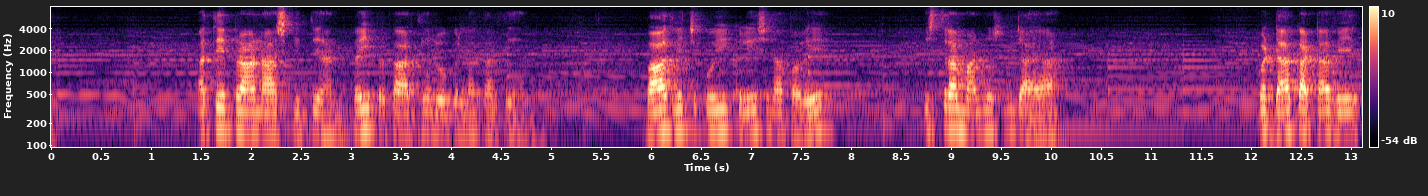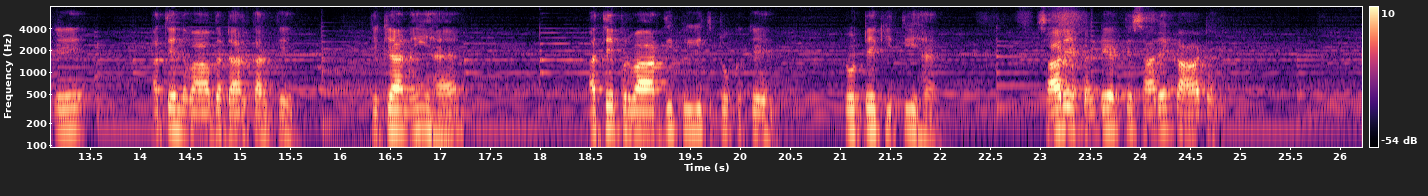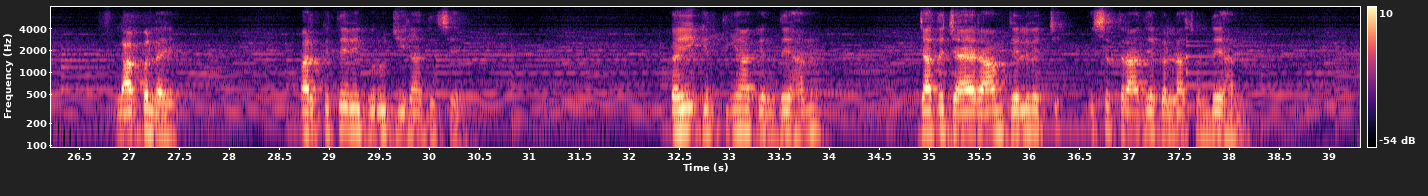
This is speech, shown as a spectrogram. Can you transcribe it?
ਅਤੇ ਪ੍ਰਾਣ ਨਾਸ਼ ਕੀਤੇ ਹਨ। ਕਈ ਪ੍ਰਕਾਰ ਦੀਆਂ ਲੋਕ ਗੱਲਾਂ ਕਰਦੇ ਹਨ। ਬਾਅਦ ਵਿੱਚ ਕੋਈ ਕਲੇਸ਼ ਨਾ ਪਵੇ ਇਸ ਤਰ੍ਹਾਂ ਮਨ ਨੂੰ ਸਮਝਾਇਆ। ਵੱਡਾ ਘਾਟਾ ਵੇਖ ਕੇ ਅਤੇ ਨਵਾਬ ਦਾ ਡਰ ਕਰਕੇ ਟਿਕਿਆ ਨਹੀਂ ਹੈ। ਅਤੇ ਪਰਿਵਾਰ ਦੀ ਪ੍ਰੀਤ ਟੁੱਕ ਕੇ ਟੋਟੇ ਕੀਤੀ ਹੈ। ਸਾਰੇ ਕੰਡੇ ਅਤੇ ਸਾਰੇ ਘਾਟ ਲੱਭ ਲਏ, ਪਰ ਕਿਤੇ ਵੀ ਗੁਰੂ ਜੀ ਨਾ ਦਿਸੇ। ਕਈ ਗਿਣਤੀਆਂ ਗਿਣਦੇ ਹਨ, ਜਦ ਜੈ ਰਾਮ ਦਿਲ ਵਿੱਚ ਇਸ ਤਰ੍ਹਾਂ ਦੀਆਂ ਗੱਲਾਂ ਸੁਣਦੇ ਹਨ।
